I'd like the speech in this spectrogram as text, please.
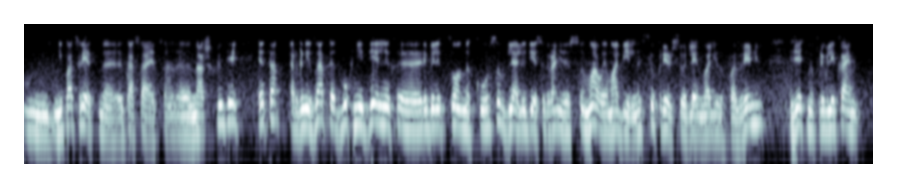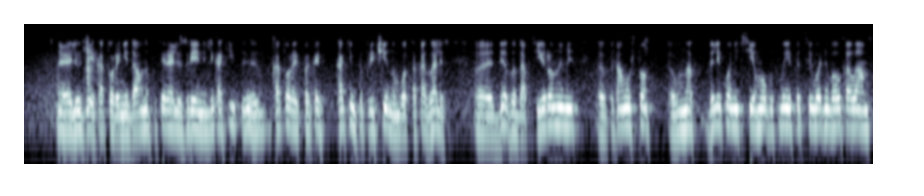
непосредственно касается э, наших людей, это организация двухнедельных э, реабилитационных курсов для людей с, с малой мобильностью, прежде всего для инвалидов по зрению. Здесь мы привлекаем людей, которые недавно потеряли зрение, или какие, которые по каким-то причинам вот оказались дезадаптированными, потому что у нас далеко не все могут выехать сегодня в Волколамск,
